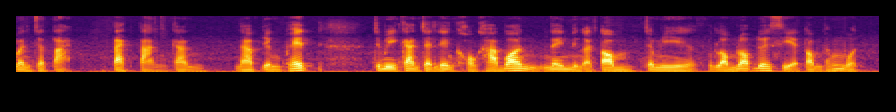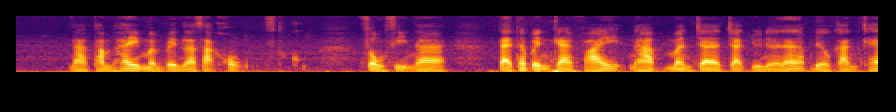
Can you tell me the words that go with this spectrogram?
มันจะแตกต่างกันนะครับ อย่างเพชรจะมีการจัดเรียงของคาร์บอนใน1อะตอม จะมีล้อมรอบด้วย4อะตอมทั้งหมดนะทำให้มันเป็นลักษณะของทรงสีหน้า แต่ถ้าเป็นแกไฟนะครับ มันจะจัดอยู่ในระดับเดียวกันแค่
